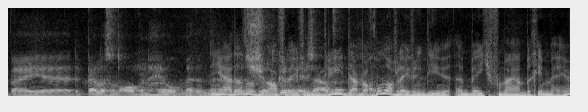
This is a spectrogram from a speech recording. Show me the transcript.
bij uh, de Palace on Auburn Hill met een. Ja, dat was een aflevering 3. Daar begon aflevering die een beetje voor mij aan het begin mee, hè?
